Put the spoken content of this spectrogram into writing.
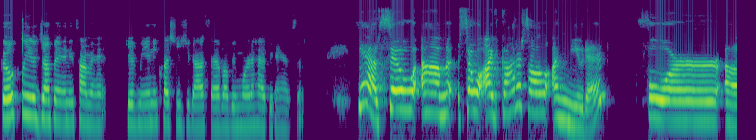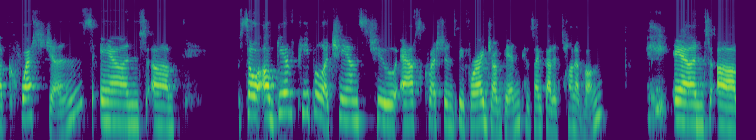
feel free to jump in anytime and give me any questions you guys have. I'll be more than happy to answer. Yeah, so um, so I've got us all unmuted for uh, questions, and um, so I'll give people a chance to ask questions before I jump in because I've got a ton of them. And uh,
